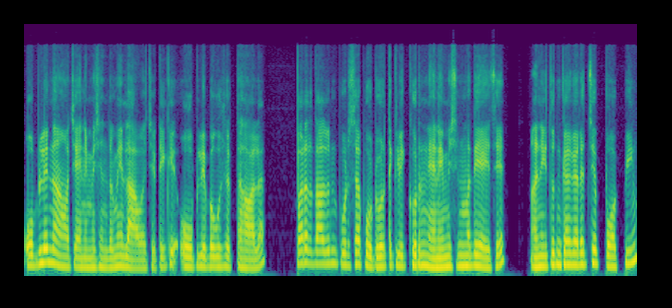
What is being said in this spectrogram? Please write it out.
ओबले नावाचे ॲनिमेशन तुम्ही लावायचे ठीक आहे? ओबले बघू शकता हवाला परत अजून पुढच्या फोटोवरती क्लिक करून ॲनिमेशनमध्ये यायचे. आणि इथून काय करायचे? पॉपिंग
